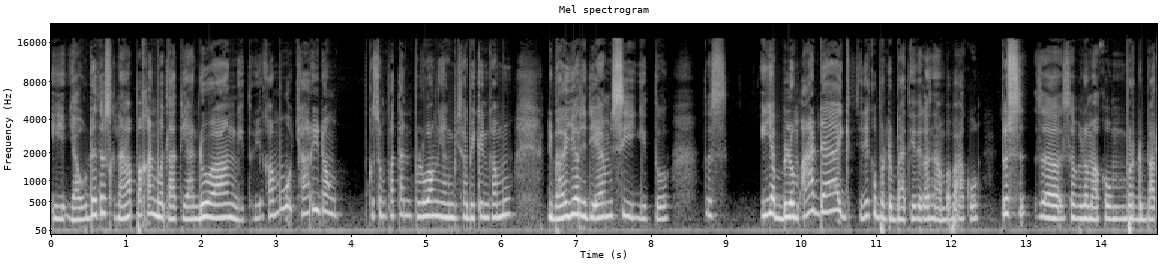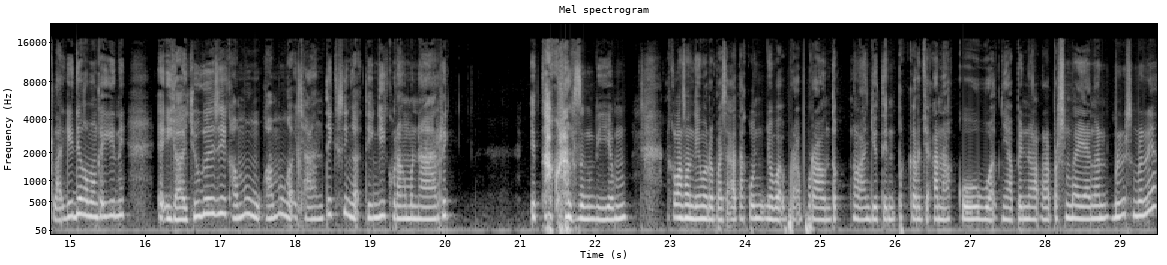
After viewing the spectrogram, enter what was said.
ya udah terus kenapa? Kan buat latihan doang gitu. Ya kamu cari dong kesempatan peluang yang bisa bikin kamu dibayar jadi MC gitu. Terus iya belum ada gitu. Jadi aku berdebat gitu kan sama bapak aku. Terus se sebelum aku berdebat lagi dia ngomong kayak gini eh iya juga sih kamu kamu nggak cantik sih nggak tinggi kurang menarik itu aku langsung diem. Aku langsung diem beberapa saat. Aku nyoba pura-pura untuk ngelanjutin pekerjaan aku buat nyiapin persembahyangan bener sebenarnya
